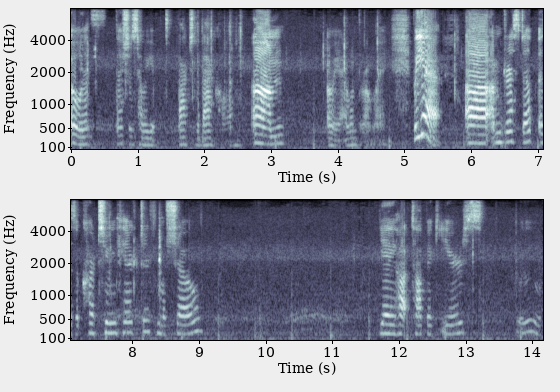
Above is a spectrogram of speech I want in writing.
Oh, that's that's just how we get back to the back hall. Um, oh yeah, I went the wrong way. But yeah, uh, I'm dressed up as a cartoon character from a show. Yay, Hot Topic ears. Ooh.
